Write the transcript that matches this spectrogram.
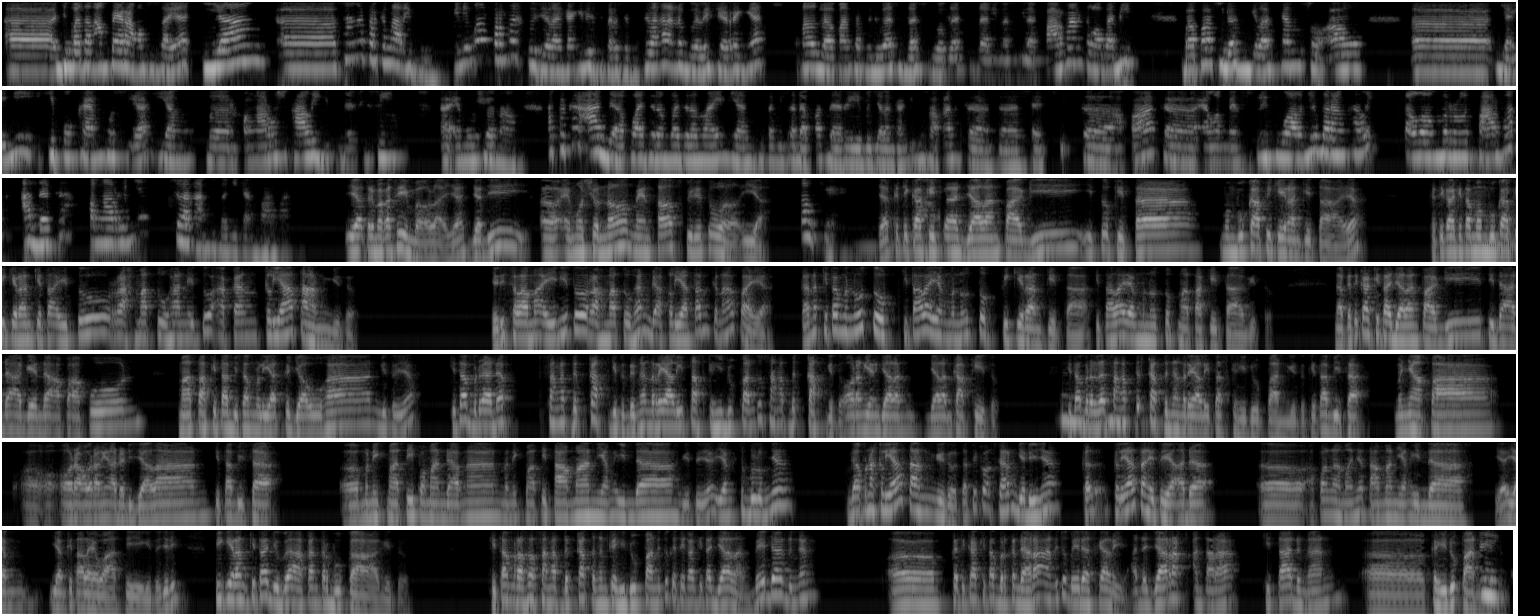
uh, jembatan Ampera maksud saya yang uh, sangat terkenal itu. Minimal pernah tuh jalan kaki di sekitar situ. Silakan anda boleh sharing ya 0812 11 12 959 Pak Arfan kalau tadi Bapak sudah menjelaskan soal uh, ya ini hipokampus ya yang berpengaruh sekali gitu dari sisi uh, emosional. Apakah ada pelajaran-pelajaran lain yang kita bisa dapat dari berjalan kaki misalkan ke ke sesi ke apa ke elemen spiritualnya barangkali? Kalau menurut Pak Arfan, adakah pengaruhnya? Silakan dibagikan Pak Arfan. Iya, terima kasih Mbak Ola ya. Jadi uh, emosional, mental, spiritual, iya. Oke. Okay. Ya, ketika wow. kita jalan pagi itu kita membuka pikiran kita ya Ketika kita membuka pikiran kita itu, rahmat Tuhan itu akan kelihatan gitu. Jadi selama ini tuh rahmat Tuhan nggak kelihatan kenapa ya? Karena kita menutup, kitalah yang menutup pikiran kita, kitalah yang menutup mata kita gitu. Nah ketika kita jalan pagi, tidak ada agenda apa pun, mata kita bisa melihat kejauhan gitu ya, kita berada sangat dekat gitu dengan realitas kehidupan tuh sangat dekat gitu orang yang jalan jalan kaki itu kita berada hmm. sangat dekat dengan realitas kehidupan gitu kita bisa menyapa orang-orang yang ada di jalan, kita bisa menikmati pemandangan, menikmati taman yang indah gitu ya, yang sebelumnya nggak pernah kelihatan gitu, tapi kok sekarang jadinya kelihatan itu ya ada apa namanya taman yang indah ya yang yang kita lewati gitu. Jadi pikiran kita juga akan terbuka gitu. Kita merasa sangat dekat dengan kehidupan itu ketika kita jalan. Beda dengan uh, ketika kita berkendaraan itu beda sekali. Ada jarak antara kita dengan uh, kehidupan. Gitu.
